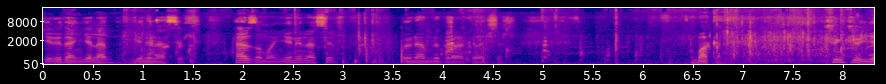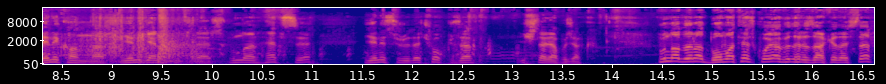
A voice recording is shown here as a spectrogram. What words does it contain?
Geriden gelen yeni nesil. Her zaman yeni nesil önemlidir arkadaşlar. Bakın. Çünkü yeni kanlar, yeni genetikler bunların hepsi yeni sürüde çok güzel işler yapacak. Bunun adına domates koyabiliriz arkadaşlar.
